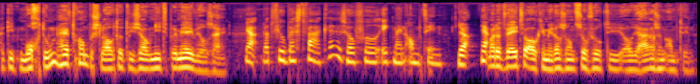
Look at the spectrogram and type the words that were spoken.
het niet mocht doen. Hij heeft gewoon besloten dat hij zo niet premier wil zijn. Ja, dat viel best vaak, hè? Zo vul ik mijn ambt in. Ja, Ja. maar dat weten we ook inmiddels, want zo vult hij al jaren zijn ambt in.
